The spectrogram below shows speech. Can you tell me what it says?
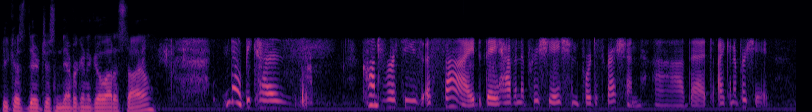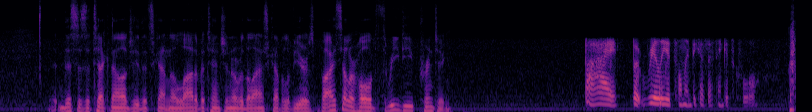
Because they're just never going to go out of style. No, because controversies aside, they have an appreciation for discretion uh, that I can appreciate. This is a technology that's gotten a lot of attention over the last couple of years. Buy, sell, or hold 3D printing. Buy, but really, it's only because I think it's cool.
